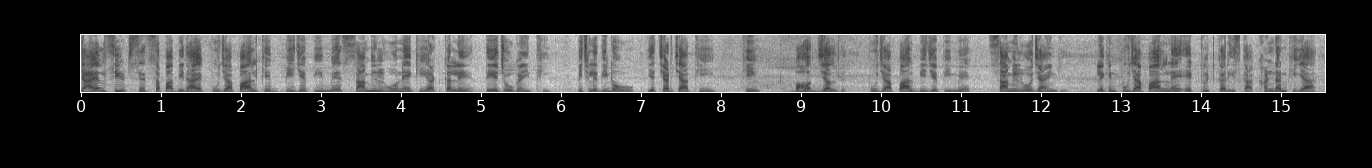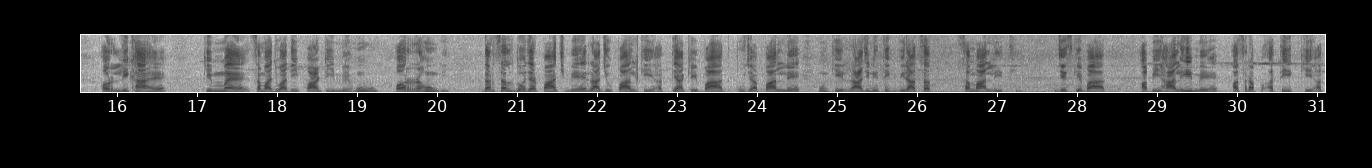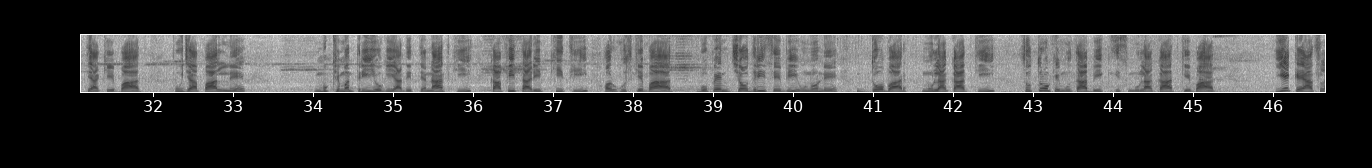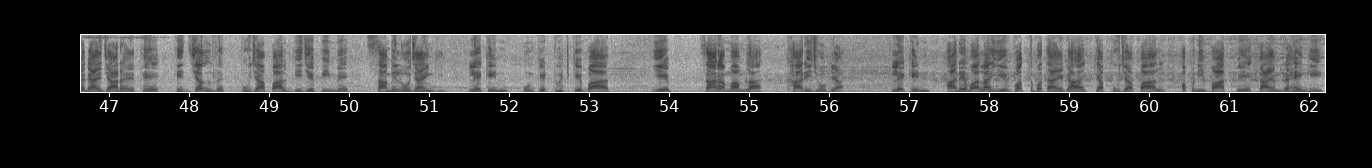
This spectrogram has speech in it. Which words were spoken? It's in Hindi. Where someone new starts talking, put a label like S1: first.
S1: चायल सीट से सपा विधायक पूजा पाल के बीजेपी में शामिल होने की अटकलें तेज हो गई थी। पिछले दिनों ये चर्चा थी कि बहुत जल्द पूजा पाल बीजेपी में शामिल हो जाएँगी। लेकिन पूजा पाल ने एक ट्वीट कर इसका खंडन किया और लिखा है कि मैं समाजवादी पार्टी में हूँ और रहूँगी। दरअसल 2005 में राजू पाल की हत्या के बाद पूजा पाल ने उनकी राजनीतिक विरासत संभाल ली थी, जिसके बाद अभी हाल ही में अशरफ अतीक की हत्या के बाद पूजा पाल ने मुख्यमंत्री योगी आदित्यनाथ की काफ़ी तारीफ़ की थी और उसके बाद भूपेंद्र चौधरी से भी उन्होंने दो बार मुलाकात की। सूत्रों के मुताबिक इस मुलाकात के बाद ये कयास लगाए जा रहे थे कि जल्द पूजा पाल बीजेपी में शामिल हो जाएँगी, लेकिन उनके ट्वीट के बाद ये सारा मामला खारिज हो गया। लेकिन आने वाला ये वक्त बताएगा क्या पूजा पाल अपनी बात पे कायम रहेंगी।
